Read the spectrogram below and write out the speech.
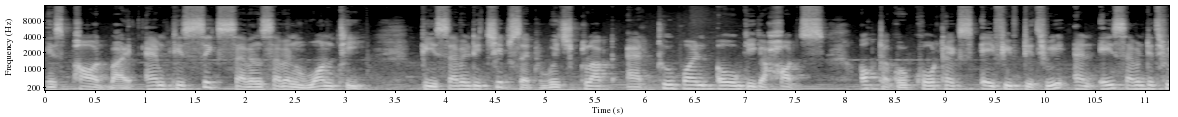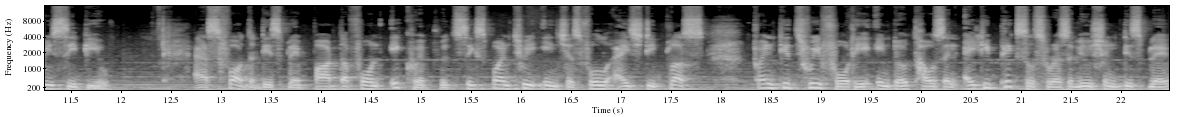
is powered by MT6771T P70 chipset which clocked at 2.0 GHz octa-core Cortex-A53 and A73 CPU. As for the display part, the phone equipped with 6.3 inches Full HD plus 2340 into 1080 pixels resolution display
